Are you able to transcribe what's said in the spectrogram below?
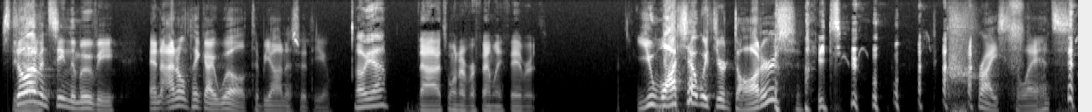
Still Yeah. haven't seen the movie, and I don't think I will, to be honest with you. oh yeah, nah, it's one of our family favorites. You watch that with your daughters? I do. Christ, Lance.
